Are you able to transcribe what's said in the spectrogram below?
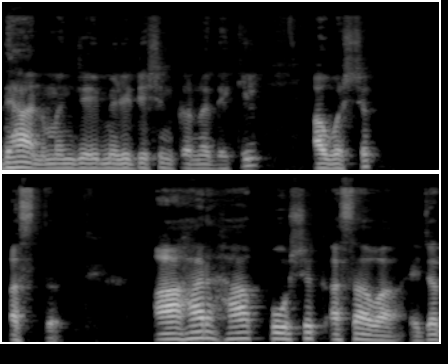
ध्यान म्हणजे मेडिटेशन करणं देखील आवश्यक असतं. आहार हा पोषक असावा याच्यात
